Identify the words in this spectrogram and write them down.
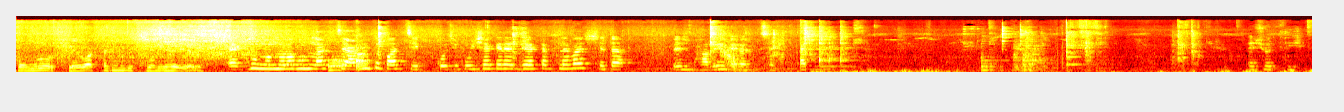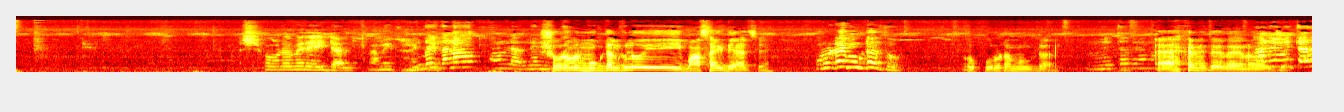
কুমড়োর ফ্লেভারটা কিন্তু চেঞ্জ হয়ে যাবে। একদম অন্যরকম লাগছে আমি তো পাচ্ছি। কচি পুঁই শাকের যে একটা ফ্লেভার সেটা বেশ ভালোই বেরোচ্ছে। সত্যি। সৌরভের এই ডাল। আমি সৌরভের মুগ ডালগুলো এই বাঁ সাইডে আছে। পুরোটাই মুগ ডাল তো? ও পুরোটা মুগ ডাল? মিথ্যা কেন? হ্যাঁ, বলছি। কেন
